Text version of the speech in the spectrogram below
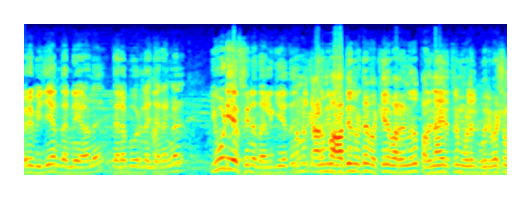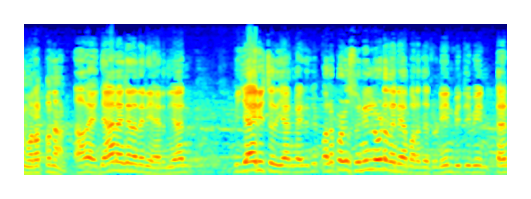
ഒരു വിജയം തന്നെയാണ് നിലമ്പൂരിലെ ജനങ്ങൾ യു ഡി എഫിന് നൽകിയത്. നമ്മൾ കാണുമ്പോൾ ആദ്യം തൊട്ടേ വക്കീൽ പറയുന്നത് പതിനായിരത്തിന് മുകളിൽ ഭൂരിപക്ഷം ഉറപ്പെന്നാണ്. അതെ ഞാൻ അങ്ങനെ തന്നെയായിരുന്നു. ഞാൻ വിചാരിച്ചത് ഞാൻ കഴിഞ്ഞു പലപ്പോഴും സുനിലിനോട് തന്നെ ഞാൻ പറഞ്ഞിട്ടുണ്ട്. In between ten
